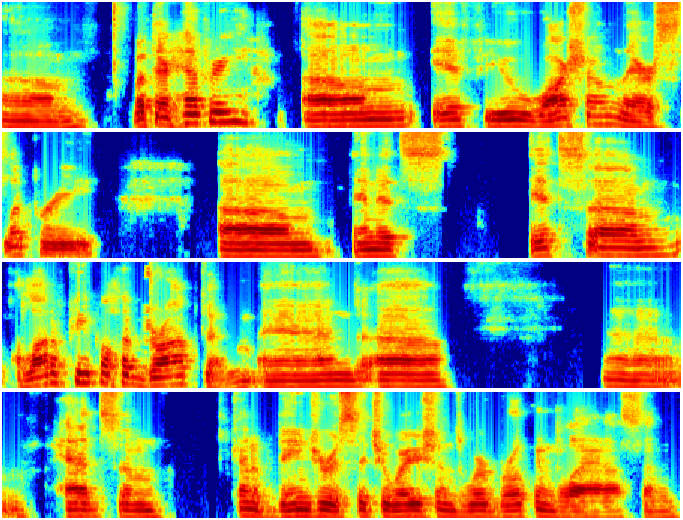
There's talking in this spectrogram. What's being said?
um, but they're heavy. Um, if you wash them, they're slippery. Um, and it's, it's um, a lot of people have dropped them and uh, had some kind of dangerous situations where broken glass and,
